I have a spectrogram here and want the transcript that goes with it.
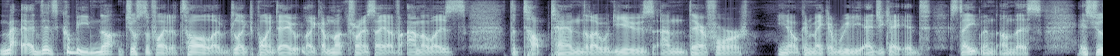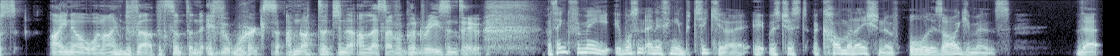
Uh, this could be not justified at all. I would like to point out, like, I'm not trying to say I've analyzed the top 10 that I would use and therefore, you know, can make a really educated statement on this. It's just, I know when I'm developing something, if it works, I'm not touching it unless I have a good reason to. I think for me, it wasn't anything in particular. It was just a culmination of all his arguments that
